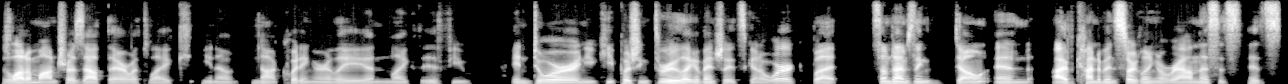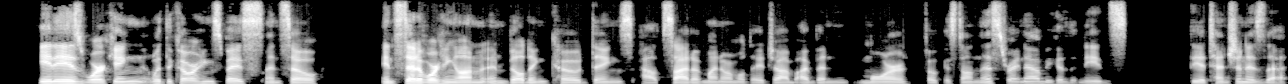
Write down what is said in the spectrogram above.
there's a lot of mantras out there with like, you know, not quitting early and like if you endure and you keep pushing through, like eventually it's going to work. But sometimes things don't. And I've kind of been circling around this. It's, it's, it is working with the co working space. And so instead of working on and building code things outside of my normal day job, I've been more focused on this right now because it needs the attention. Is that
